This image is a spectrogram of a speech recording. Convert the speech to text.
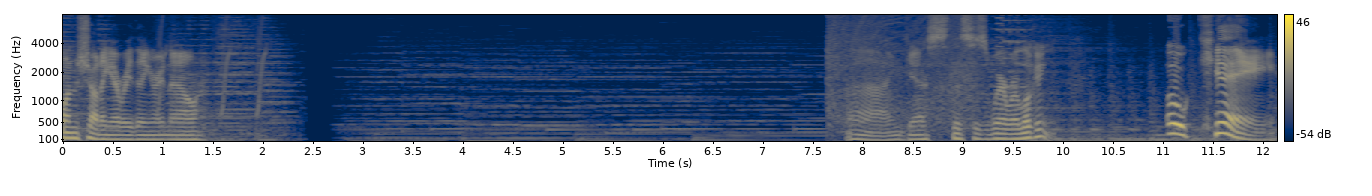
One-shotting everything right now. Ah, I guess this is where we're looking. Okay.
